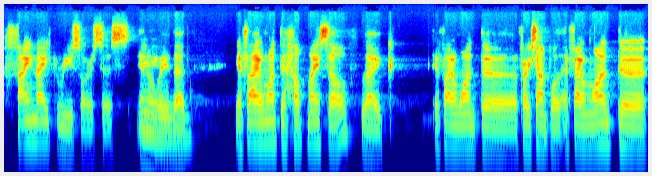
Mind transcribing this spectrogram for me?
finite resources in mm. a way that mm. if I want to help myself, like if I want to, for example, if I want to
